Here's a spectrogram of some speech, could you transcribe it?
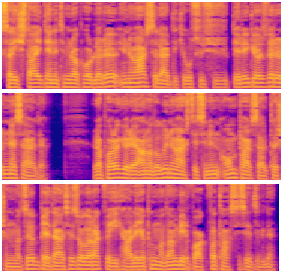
Sayıştay denetim raporları üniversitelerdeki usulsüzlükleri gözler önüne serdi. Rapora göre Anadolu Üniversitesi'nin 10 parsel taşınmazı bedelsiz olarak ve ihale yapılmadan bir vakfa tahsis edildi.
